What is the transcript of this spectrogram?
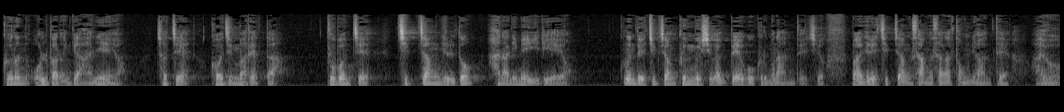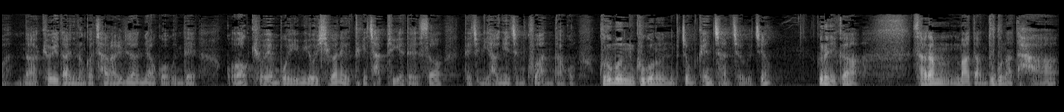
그거는 올바른 게 아니에요. 첫째 거짓말했다. 두 번째 직장 일도 하나님의 일이에요. 그런데 직장 근무 시간 빼고 그러면 안 되죠. 만일에 직장 상사나 동료한테 아유 나 교회 다니는 거 잘 알지 않냐고 근데 꼭 교회 모임이 이 시간에 어떻게 잡히게 돼서 내 좀 양해 좀 구한다고 그러면 그거는 좀 괜찮죠 그죠? 그러니까 사람마다 누구나 다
